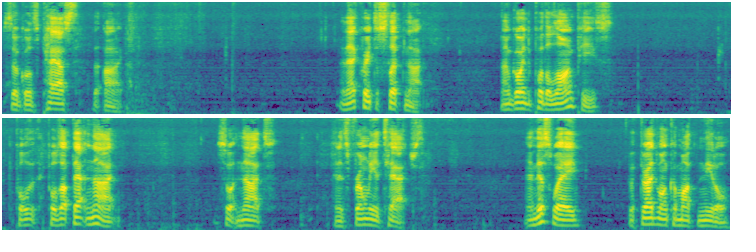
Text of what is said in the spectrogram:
so it goes past the eye. And that creates a slip knot. I'm going to pull the long piece, pull, pulls up that knot so it knots and it's firmly attached. And this way, the thread won't come off the needle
